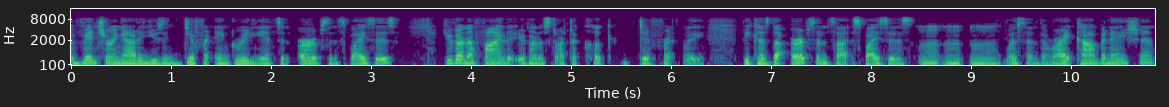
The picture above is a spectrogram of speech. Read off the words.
venturing out and using different ingredients and herbs and spices, you're going to find that you're going to start to cook differently because the herbs and spices, mm-mm-mm, listen, the right combination,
